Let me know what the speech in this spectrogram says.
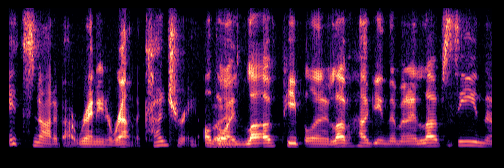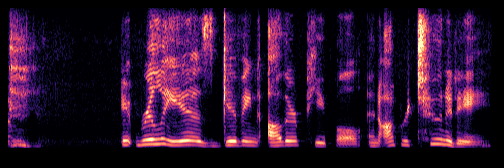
it's not about running around the country although i love people and i love hugging them and i love seeing them it really is giving other people an opportunity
